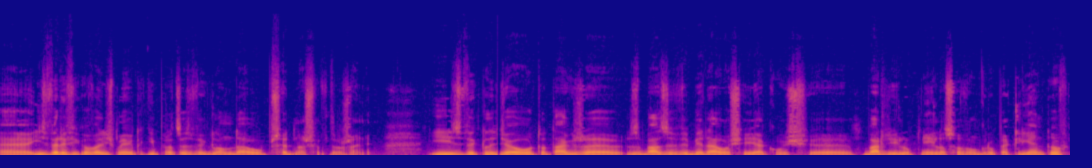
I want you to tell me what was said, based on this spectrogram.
E, I zweryfikowaliśmy, jak taki proces wyglądał przed naszym wdrożeniem. I zwykle działało to tak, że z bazy wybierało się jakąś e, bardziej lub mniej losową grupę klientów,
